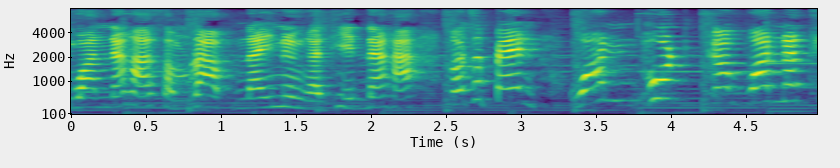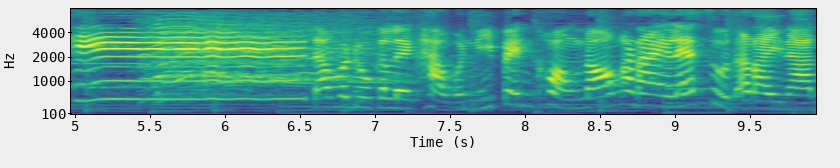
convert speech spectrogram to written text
1 วันนะคะสำหรับใน 1 อาทิตย์นะคะ ก็จะเป็นวันพุธกับวันอาทิตย์เรามาดูกันเลยค่ะ วันนี้เป็นของน้องอะไรและสูตรอะไรนั้น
